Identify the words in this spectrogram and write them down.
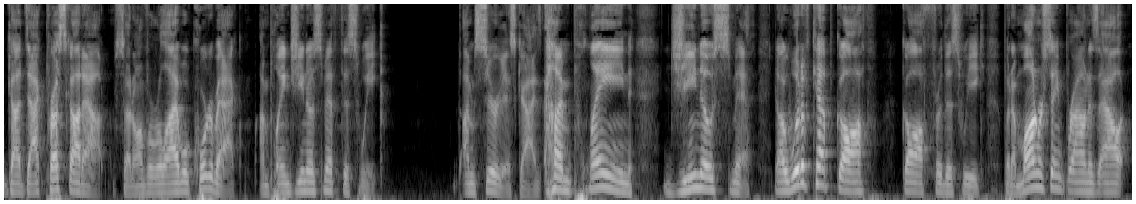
got Dak Prescott out, so I don't have a reliable quarterback. I'm playing Geno Smith this week. I'm serious, guys. I'm playing Geno Smith. Now, I would have kept Goff Goff for this week, but Amon St. Brown is out,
